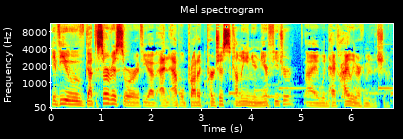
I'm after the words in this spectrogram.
If you've got the service or if you have an Apple product purchase coming in your near future, I would heck highly recommend this show.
